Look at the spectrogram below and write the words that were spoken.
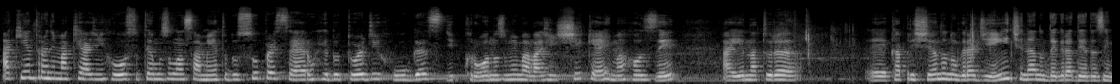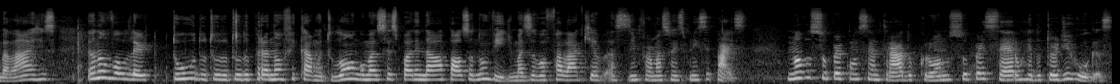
Aqui entrando em maquiagem e rosto, temos o lançamento do Super Serum Redutor de Rugas de Cronos, uma embalagem chiquérrima, rosé. Aí a Natura é, caprichando no gradiente, né, no degradê das embalagens. Eu não vou ler tudo, tudo, tudo para não ficar muito longo, mas vocês podem dar uma pausa no vídeo, mas eu vou falar aqui as informações principais. Novo super concentrado Crono Super Serum Redutor de Rugas.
